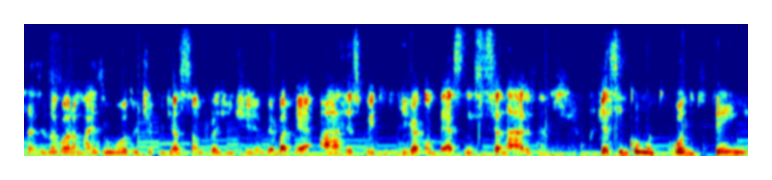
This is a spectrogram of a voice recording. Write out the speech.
Trazendo agora mais um outro tipo de ação para a gente debater a respeito do que, que acontece nesses cenários, né? Porque assim como quando tu tem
